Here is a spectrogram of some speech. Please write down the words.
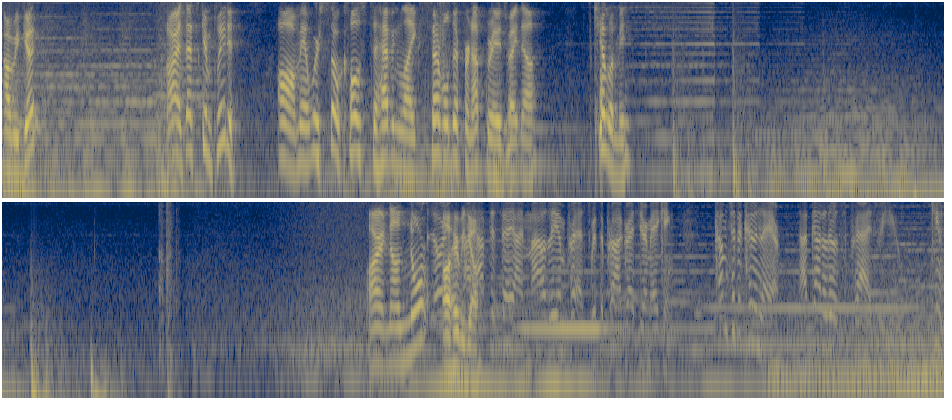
Are we good? Alright, that's completed. Oh man, we're so close to having like several different upgrades right now. It's killing me. Alright, now Nor- Oh, here we go. I have to say I'm mildly impressed with the progress you're making. Come to the Coon Lair. I've got a little surprise for you. Coon.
